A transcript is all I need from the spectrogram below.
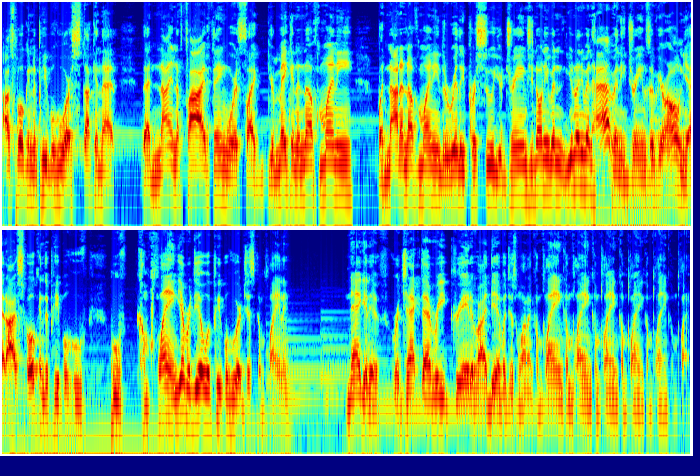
I've spoken to people who are stuck in that that nine to five thing where it's like you're making enough money, but not enough money to really pursue your dreams. You don't even you don't even have any dreams of your own yet. I've spoken to people who've who've complained. You ever deal with people who are just complaining? Negative. Reject every creative idea, but just want to complain, complain, complain, complain, complain, complain.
